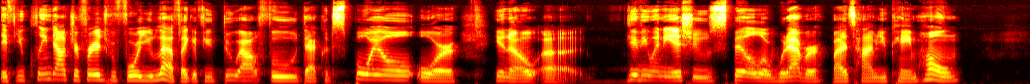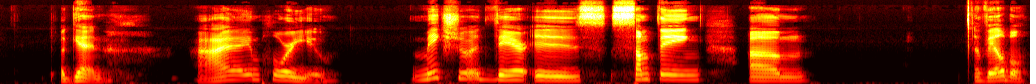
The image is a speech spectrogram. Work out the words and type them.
if you cleaned out your fridge before you left, like if you threw out food that could spoil or, you know, uh, give you any issues, spill or whatever by the time you came home, again, I implore you, make sure there is something um, available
